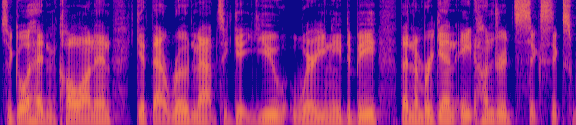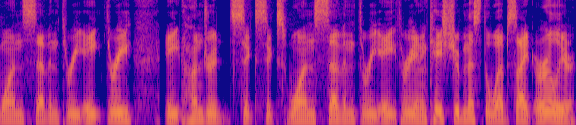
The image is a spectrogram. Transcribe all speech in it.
So go ahead and call on in, get that roadmap to get you where you need to be. That number again, 800 661 7383. 800 661 7383. And in case you missed the website earlier,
